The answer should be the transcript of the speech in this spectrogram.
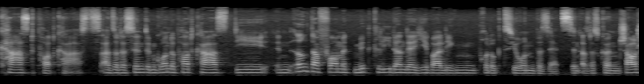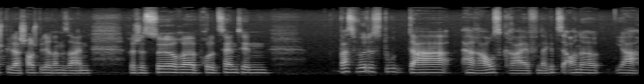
Cast Podcasts. Also das sind im Grunde Podcasts, die in irgendeiner Form mit Mitgliedern der jeweiligen Produktion besetzt sind. Also das können Schauspieler, Schauspielerinnen sein, Regisseure, Produzentinnen. Was würdest du da herausgreifen? Da gibt es ja auch eine ja,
